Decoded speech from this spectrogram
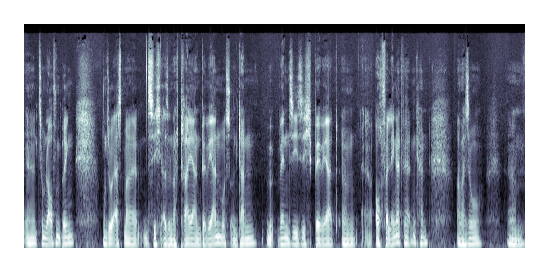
äh, zum Laufen bringen und so erstmal sich also nach drei Jahren bewähren muss und dann, wenn sie sich bewährt, ähm, auch verlängert werden kann. Aber so ähm,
